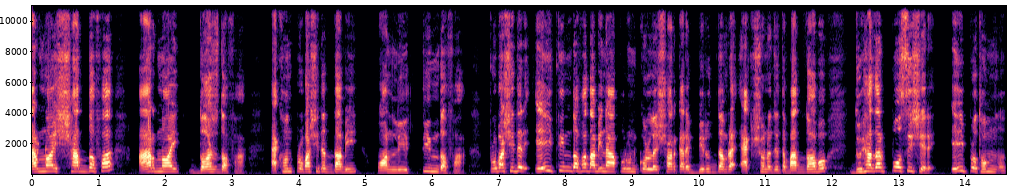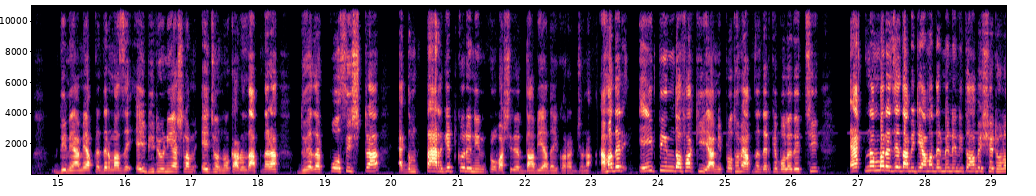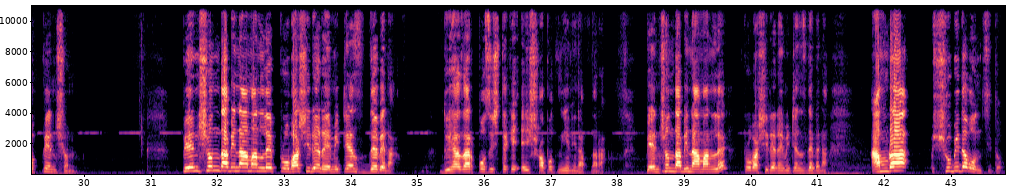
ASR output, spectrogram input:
আর নয় সাত দফা, আর নয় দশ দফা। এখন প্রবাসীদের দাবি অনলি তিন দফা। প্রবাসীদের এই তিন দফা দাবি না পূরণ করলে সরকারের বিরুদ্ধে আমরা অ্যাকশনে যেতে বাধ্য হব। দুই হাজার পঁচিশের এই প্রথম দিনে আমি আপনাদের মাঝে এই ভিডিও নিয়ে আসলাম এই জন্য, কারণ আপনারা দুই হাজার পঁচিশটা একদম টার্গেট করে নিন প্রবাসীদের দাবি আদায় করার জন্য। আমাদের এই তিন দফা কি? আমি প্রথমে আপনাদেরকে বলে দিচ্ছি এক নম্বরে যে দাবিটি আমাদের মেনে নিতে হবে, সেটা হলো পেনশন। পেনশন দাবি না মানলে প্রবাসীরা রেমিটেন্স দেবে না। দুই হাজার পঁচিশ থেকে এই শপথ নিয়ে নিন আপনারা। পেনশন দাবি না মানলে প্রবাসীরা রেমিটেন্স দেবে না। আমরা সুবিধা বঞ্চিত।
